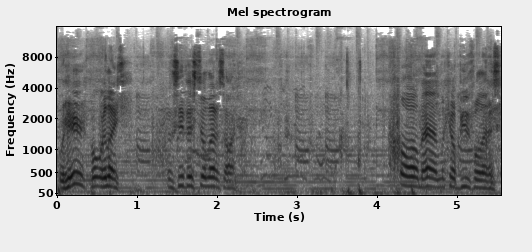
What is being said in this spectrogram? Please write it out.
We're here, but we're late. Let's see if they still let us on. Oh man, look how beautiful that is.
